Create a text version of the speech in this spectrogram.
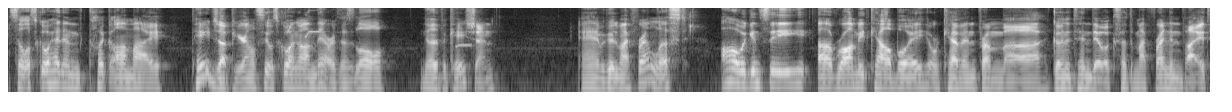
So let's go ahead and click on my page up here and let's see what's going on there. There's a little notification, and we go to my friend list. Oh, we can see uh, RawmeatCowboy or Kevin from uh, GoNintendo accepted my friend invite.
